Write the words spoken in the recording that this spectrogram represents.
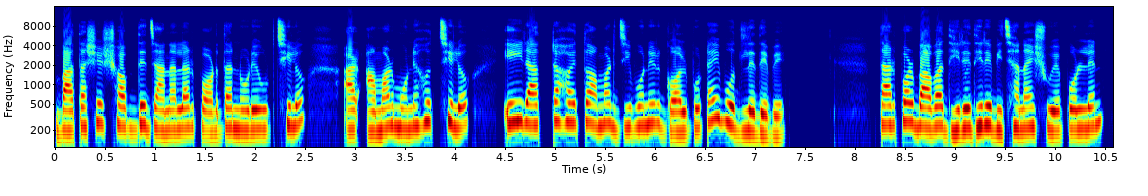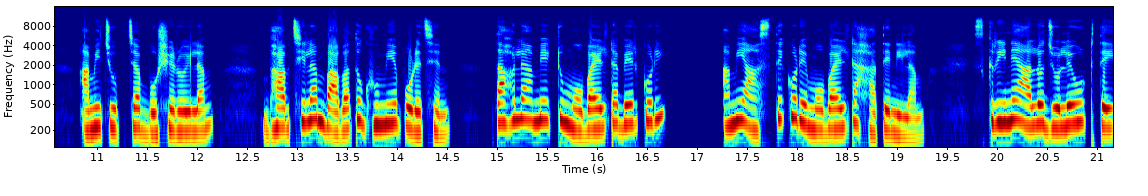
বাতাসের শব্দে জানালার পর্দা নড়ে উঠছিল আর আমার মনে হচ্ছিল এই রাতটা হয়তো আমার জীবনের গল্পটাই বদলে দেবে। তারপর বাবা ধীরে ধীরে বিছানায় শুয়ে পড়লেন, আমি চুপচাপ বসে রইলাম। ভাবছিলাম বাবা তো ঘুমিয়ে পড়েছেন, তাহলে আমি একটু মোবাইলটা বের করি আমি আস্তে করে মোবাইলটা হাতে নিলাম। স্ক্রিনে আলো জ্বলে উঠতেই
